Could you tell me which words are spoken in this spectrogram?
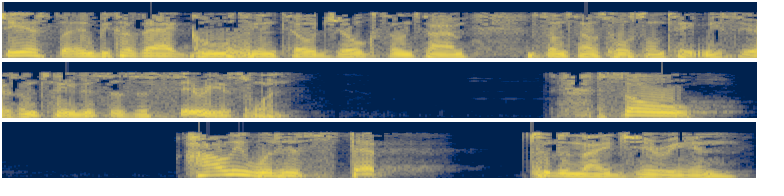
share stuff, and because I act goofy and tell jokes sometimes, sometimes folks don't take me serious. I'm telling you, this is a serious one. So, Hollywood has stepped to the Nigerian,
